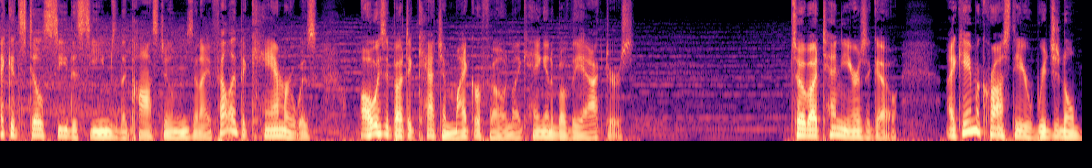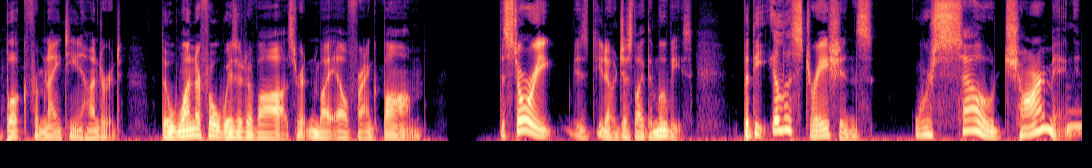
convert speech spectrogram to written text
I could still see the seams in the costumes, and I felt like the camera was always about to catch a microphone, like hanging above the actors. So, about 10 years ago, I came across the original book from 1900, The Wonderful Wizard of Oz, written by L. Frank Baum. The story is, you know, just like the movies, but the illustrations were so charming.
